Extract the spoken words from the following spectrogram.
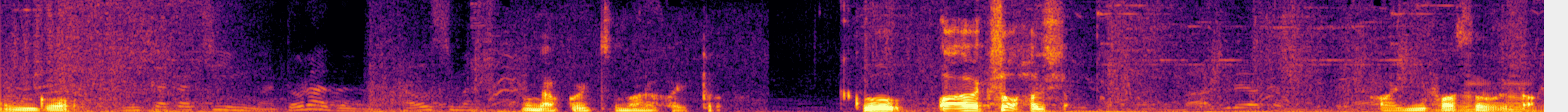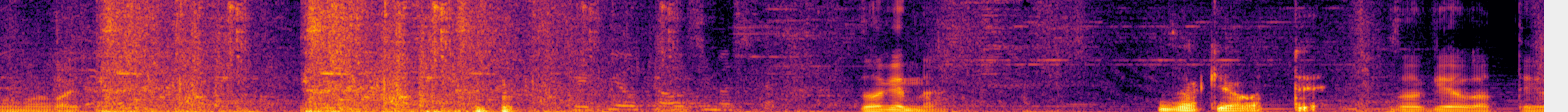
今後味方チームが。ドラゴンを倒しましたなんだこいつマルファイトこうあくそ外した。あインファソウルだ。ふざけんなよ。ふざけやがって。ふざけやがってよ。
